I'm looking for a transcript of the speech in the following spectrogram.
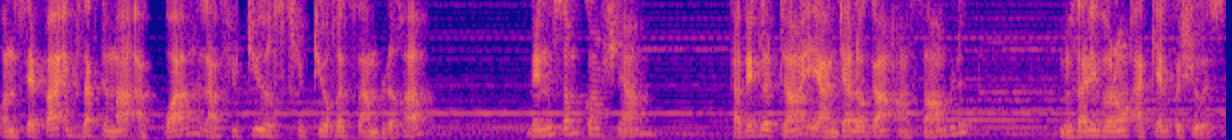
on ne sait pas exactement à quoi la future structure ressemblera, mais nous sommes confiants qu'avec le temps et en dialoguant ensemble, nous arriverons à quelque chose.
